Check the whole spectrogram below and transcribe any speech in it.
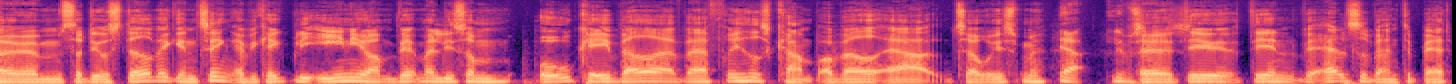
Øhm, så det er jo stadigvæk en ting, at vi kan ikke blive enige om, hvem er ligesom okay, hvad er, hvad er frihedskamp, og hvad er terrorisme. Ja, lige præcis. Øh, det, det er en, vil altid være en debat.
